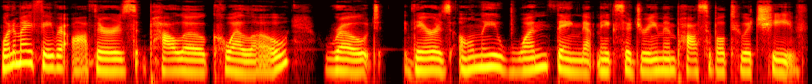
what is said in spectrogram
One of my favorite authors, Paulo Coelho, wrote, There is only one thing that makes a dream impossible to achieve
